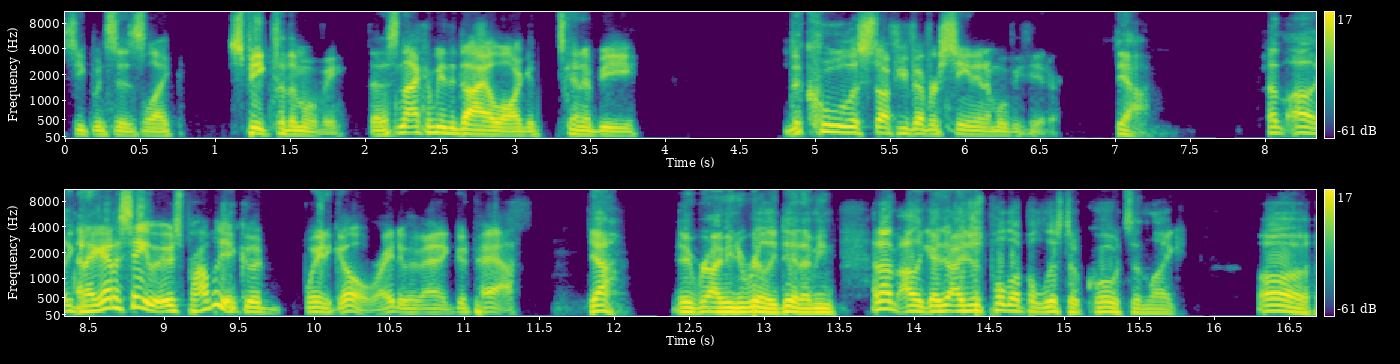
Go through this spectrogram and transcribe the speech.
sequences like speak for the movie. That it's not gonna be the dialogue. It's gonna be the coolest stuff you've ever seen in a movie theater. Yeah, uh, like, And I gotta say, it was probably a good way to go. Right? It was a good path. It, I mean, it really did. I mean, and I'm like, I, I just pulled up a list of quotes and like, oh,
